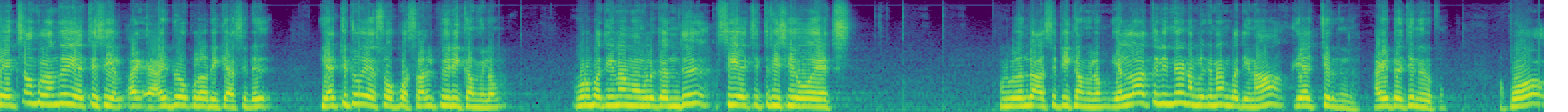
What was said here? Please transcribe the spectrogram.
இப்போ எக்ஸாம்பிள் வந்து HCCL hydrochloric acid H two SO four sulphuric அமிலம் அப்புறம் பார்த்தீங்கன்னா உங்களுக்கு வந்து சிஹெச் த்ரீ சிஓஹெச் நம்மளுக்கு வந்து அசிட்டிக் அமிலம் எல்லாத்துலேயுமே நம்மளுக்கு என்னென்னு பார்த்தீங்கன்னா ஹெச் இருக்குங்க ஹைட்ரஜன் இருக்கும். அப்போது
